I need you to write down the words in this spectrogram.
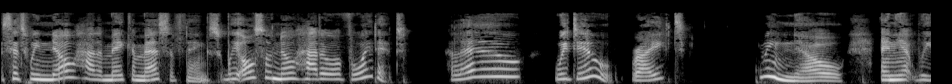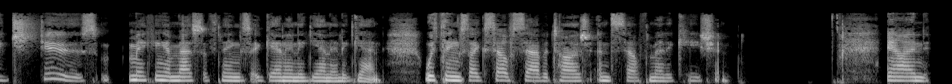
since we know how to make a mess of things, we also know how to avoid it. Hello? We do, right? We know, and yet we choose making a mess of things again and again and again with things like self-sabotage and self-medication. And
